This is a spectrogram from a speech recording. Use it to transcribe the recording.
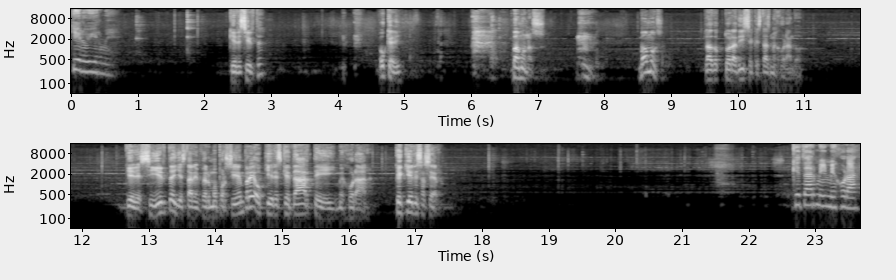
Quiero irme. ¿Quieres irte? Ok. Vámonos. Vamos. La doctora dice que estás mejorando. ¿Quieres irte y estar enfermo por siempre o quieres quedarte y mejorar? ¿Qué quieres hacer? Quedarme y mejorar.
